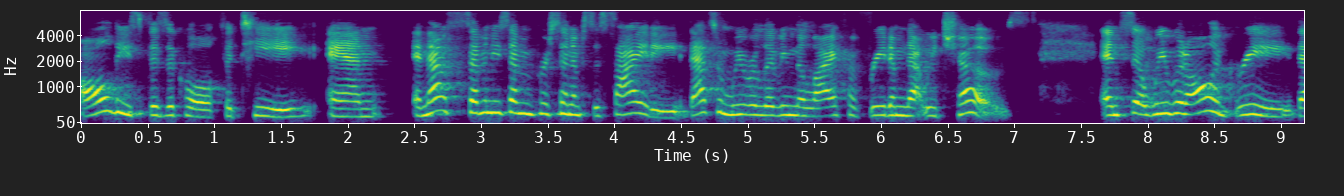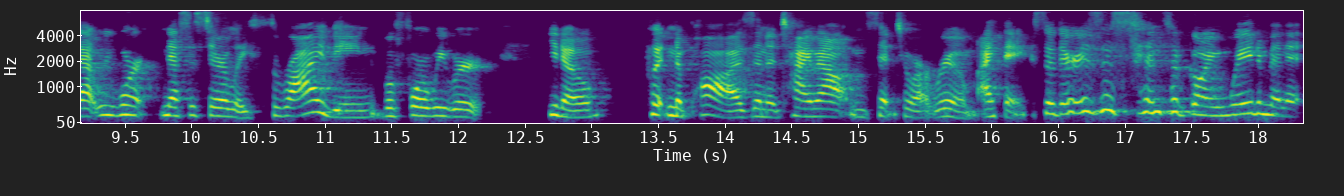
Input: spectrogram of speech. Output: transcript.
all these physical fatigue, and and that was 77% of society. That's when we were living the life of freedom that we chose. And so we would all agree that we weren't necessarily thriving before we were, you know, put in a pause and a timeout and sent to our room, I think. So there is a sense of going, wait a minute,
